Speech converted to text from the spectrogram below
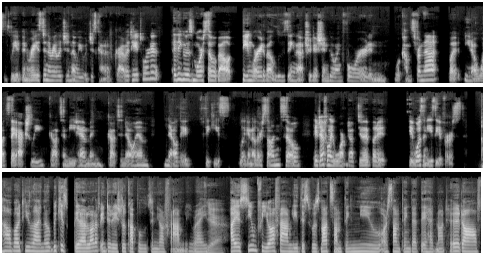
since we had been raised in the religion, that we would just kind of gravitate toward it. I think it was more so about being worried about losing that tradition going forward and what comes from that. But, you know, once they actually got to meet him and got to know him, now they think he's like another son. So they definitely warmed up to it, but it, it wasn't easy at first. How about you, Lionel? Because there are a lot of interracial couples in your family, right? Yeah. I assume for your family, this was not something new or something that they had not heard of.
